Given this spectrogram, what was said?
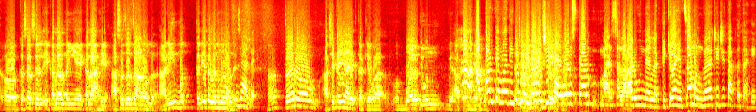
अं, कसं असेल एकाला नाहीये एकाला आहे असं जर जाणवलं आणि मग तरी आता लग्न झालंय. झालंय. हा? तर अं, असे काही आहेत का? किंवा बळ देऊन आपण हा, आपण तेव्हा तिथं त्याचे remedies मंगळाची आहेत? पॉवर्स त्या माणसाला वाढवून द्यायला लागते. किंवा ह्याचा मंगळाची जी ताकद आहे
